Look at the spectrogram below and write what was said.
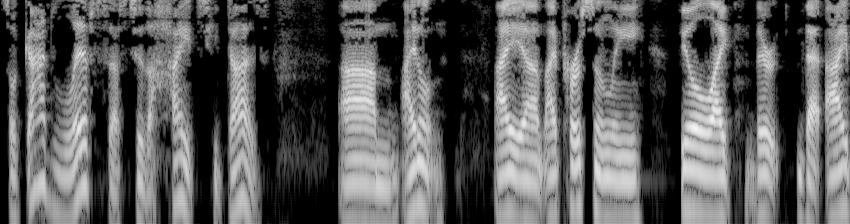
So God lifts us to the heights. He does. Um, I don't. I um, I personally feel like there that I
